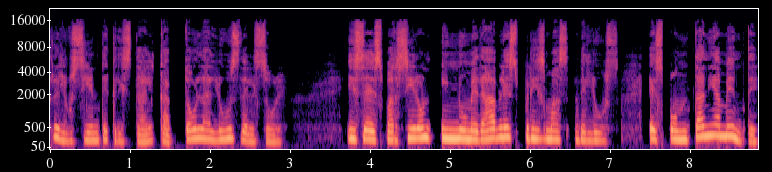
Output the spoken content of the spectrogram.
reluciente cristal captó la luz del sol y se esparcieron innumerables prismas de luz espontáneamente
